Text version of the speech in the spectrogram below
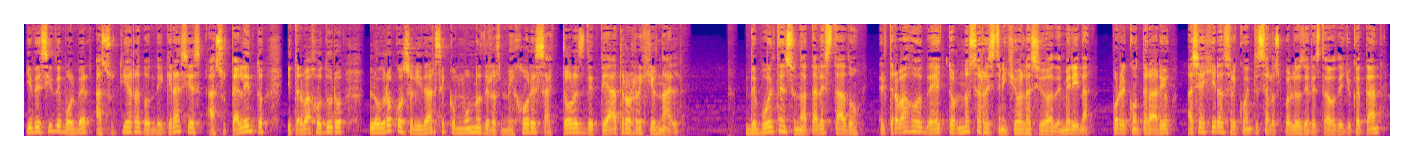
y decide volver a su tierra donde gracias a su talento y trabajo duro logró consolidarse como uno de los mejores actores de teatro regional. De vuelta en su natal estado, el trabajo de Héctor no se restringió a la ciudad de Mérida, por el contrario, hacía giras frecuentes a los pueblos del estado de Yucatán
